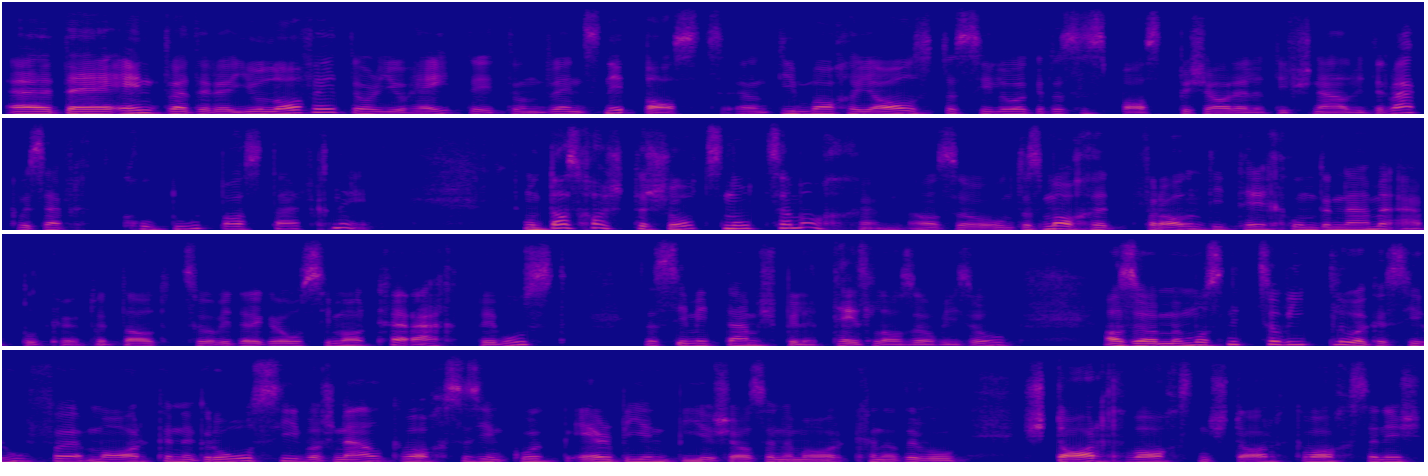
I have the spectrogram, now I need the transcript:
äh, der, entweder you love it or you hate it. Und wenn es nicht passt, und die machen ja alles, dass sie schauen, dass es passt, bist du ja relativ schnell wieder weg, weil es einfach, die Kultur passt einfach nicht. Und das kannst du schon zu Nutzen machen. Also, und das machen vor allem die Tech-Unternehmen. Apple gehört dazu wieder eine grosse Marke, recht bewusst, dass sie mit dem spielen. Tesla sowieso. Also man muss nicht so weit schauen. Es sind Haufen Marken, grosse, die schnell gewachsen sind. Gut, Airbnb ist auch so eine Marke, die stark wächst und stark gewachsen ist,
